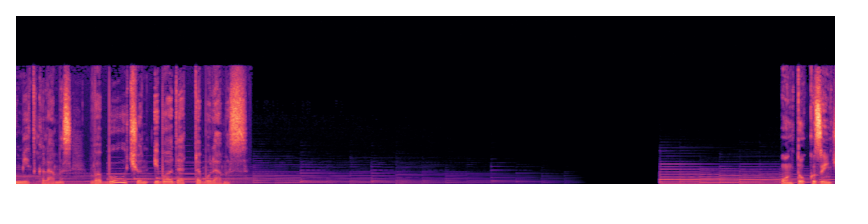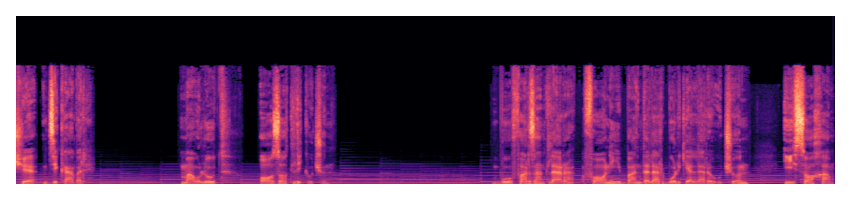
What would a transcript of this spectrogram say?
umid qilamiz va bu uchun ibodatda bo'lamiz. O'n to'qqizinchi dekabr. Mavlud ozodlik uchun. Bu farzandlar foniy bandalar bo'lganlari uchun iso ham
